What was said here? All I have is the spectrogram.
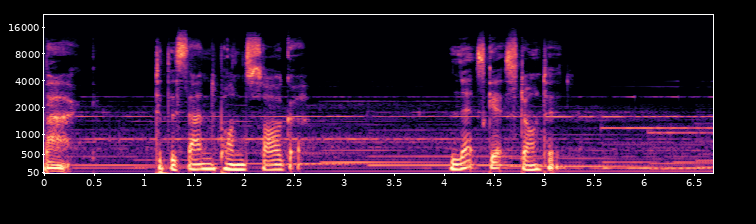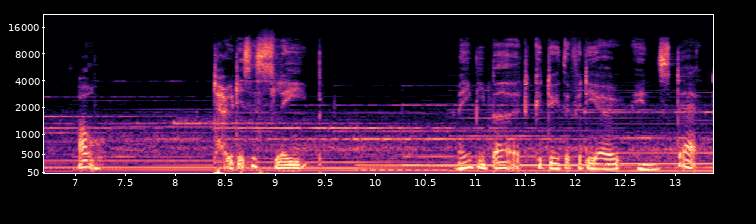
back to the Sandpond Saga. Let's get started. Oh, Toad is asleep. Maybe Bird could do the video instead.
